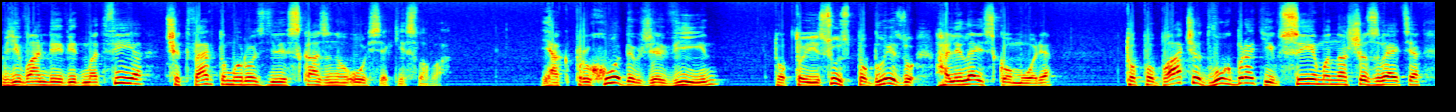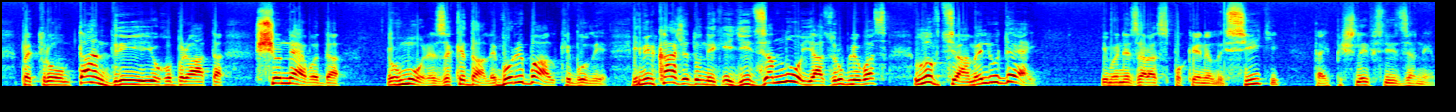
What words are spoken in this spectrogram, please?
в Євангелії від Матфія, 4 розділі сказано ось які слова. Як проходив же він, тобто Ісус поблизу Галілейського моря, то побачив двох братів Симона, що зветься Петром, та Андрія, його брата, що невода в море закидали, бо рибалки були. І він каже до них: Ідіть за мною, я зроблю вас ловцями людей. І вони зараз покинули сіті та й пішли вслід за ним.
